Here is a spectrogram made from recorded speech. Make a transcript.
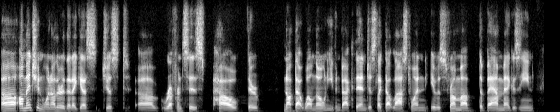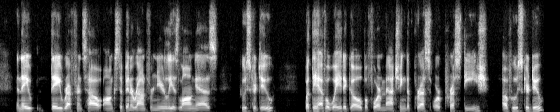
Uh, I'll mention one other that I guess just uh, references how they're not that well known even back then. Just like that last one, it was from uh, the BAM magazine, and they they reference how Angst have been around for nearly as long as Husker Du, but they have a way to go before matching the press or prestige of Husker Du.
